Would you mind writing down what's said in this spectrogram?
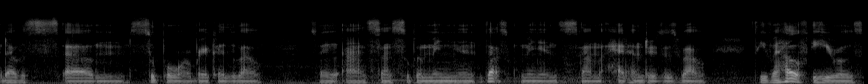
I'd have a um, super wall breaker as well. So and some super minions, not super minions, some headhunters as well to even help the heroes.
